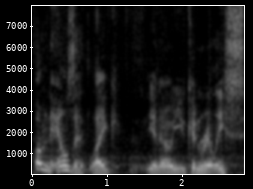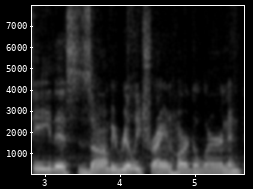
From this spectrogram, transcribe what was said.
Bub nails it. Like you know, you can really see this zombie really trying hard to learn, and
